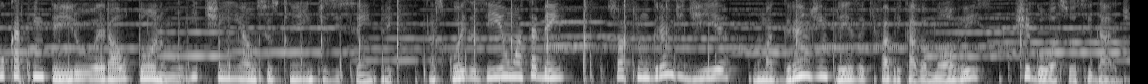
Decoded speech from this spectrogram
O carpinteiro era autônomo e tinha os seus clientes de sempre. As coisas iam até bem, só que um grande dia, uma grande empresa que fabricava móveis chegou à sua cidade.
